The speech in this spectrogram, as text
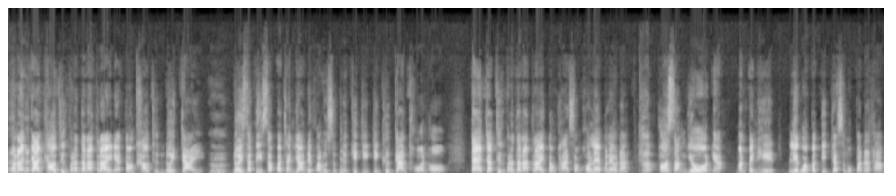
เพราะฉะนั้นการเข้าถึงพระรัตนตรัยเนี่ยต้องเข้าถึงโดยใจอืมโดยสติสัมปชัญญะโดยความรู้สึกนึกคิดจริง ๆ คือการถอนออก แต่จะถึงพระรัตนตรัยต้องผ่านสองข้อแรกมาแล้วนะครับเพราะสังโยชน์เนี่ยมันเป็นเหตุเรียกว่าปฏิจจสมุปปนธรรม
